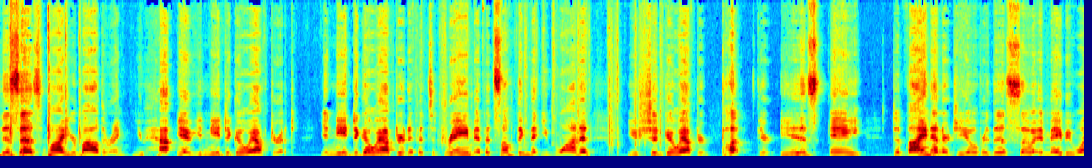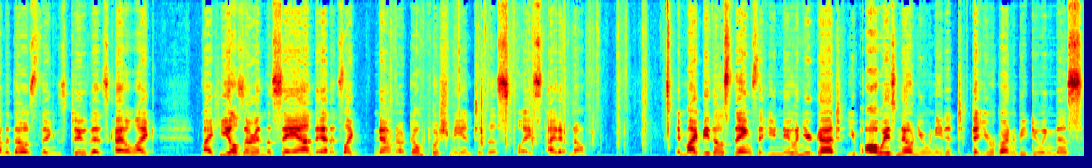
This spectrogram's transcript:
this says why you're bothering. You have, you know, you need to go after it. You need to go after it. If it's a dream, if it's something that you've wanted, you should go after. But there is a divine energy over this, so it may be one of those things too that's kind of like, my heels are in the sand and it's like, no, no, don't push me into this place. I don't know. It might be those things that you knew in your gut. You've always known you needed that you were going to be doing this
